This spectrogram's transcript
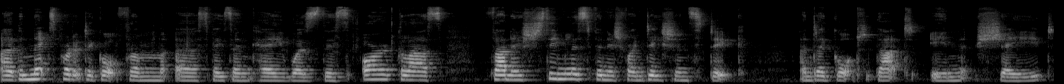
Uh, the next product I got from uh, Space NK was this Hourglass Vanish Seamless Finish Foundation Stick and I got that in shade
